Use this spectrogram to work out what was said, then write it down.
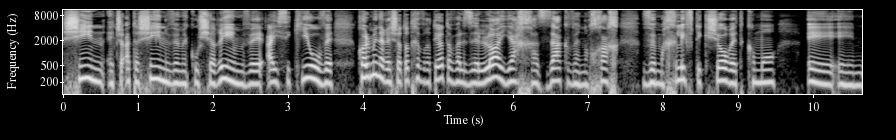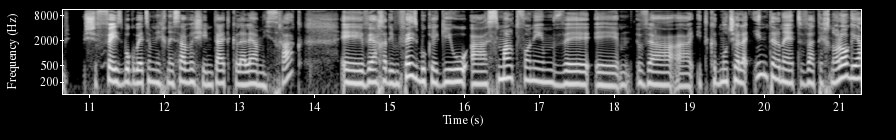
שין, את שעת השין ומקושרים ו-ICQ וכל מיני רשתות חברתיות, אבל זה לא היה חזק ונוכח ומחליף תקשורת כמו אה, אה, שפייסבוק בעצם נכנסה ושינתה את כללי המשחק, אה, ויחד עם פייסבוק הגיעו הסמארטפונים אה, וההתקדמות של האינטרנט והטכנולוגיה.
